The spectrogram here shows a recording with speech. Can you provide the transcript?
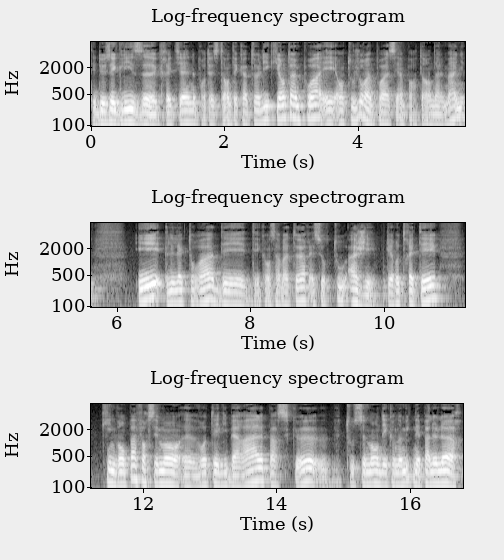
des deux églises chrétiennes, protestantes et catholiques, qui ont un poids et ont toujours un poids assez important en Allemagne Et l'électorat des, conservateurs est surtout âgé. Les retraités qui ne vont pas forcément euh, voter libéral parce que tout ce monde économique n'est pas le leur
